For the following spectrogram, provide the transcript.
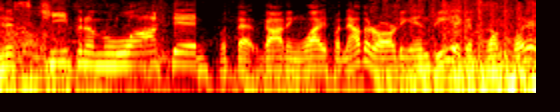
just keeping him locked in. With that guiding light, but now they're already in B against one player.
